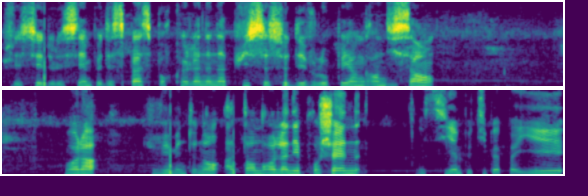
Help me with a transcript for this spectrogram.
J'essaie de laisser un peu d'espace pour que l'ananas puisse se développer en grandissant. Voilà, je vais maintenant attendre l'année prochaine. Ici un petit papayer.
